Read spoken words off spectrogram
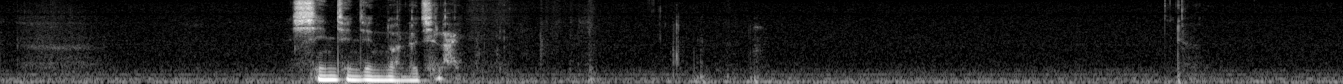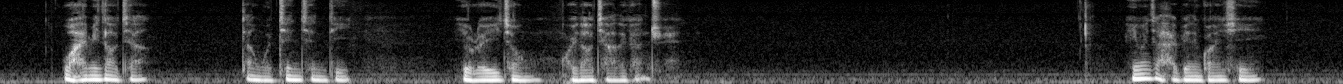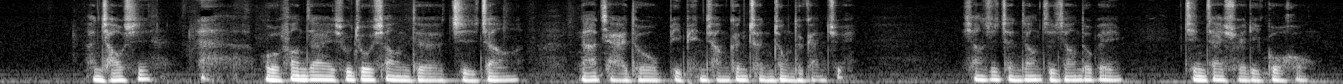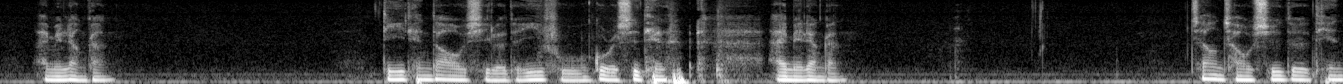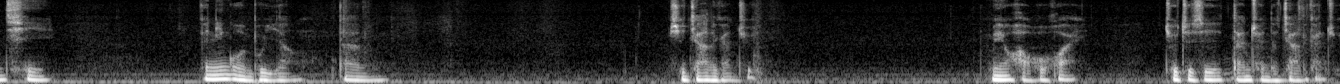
心渐渐暖了起来。我还没到家。但我渐渐地有了一种回到家的感觉。因为在海边的关系，很潮湿，我放在书桌上的纸张拿起来都比平常更沉重的感觉，像是整张纸张都被浸在水里过后，还没晾干。第一天到洗了的衣服，过了四天 还没晾干。这样潮湿的天气。跟英国很不一样，但是家的感觉，没有好或坏，就只是单纯的家的感觉。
